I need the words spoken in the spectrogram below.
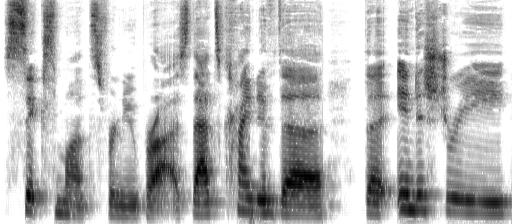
six months for new bras. That's kind of the the industry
